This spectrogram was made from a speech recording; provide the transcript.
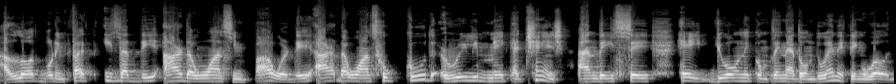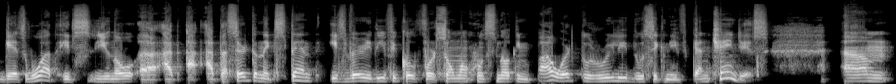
a lot, but in fact, is that they are the ones in power. They are the ones who could really make a change. And they say, "Hey, you only complain. I don't do anything." Well, guess what? It's you know, uh, at at a certain extent, it's very difficult for someone who's not in power to really do significant changes. Um,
